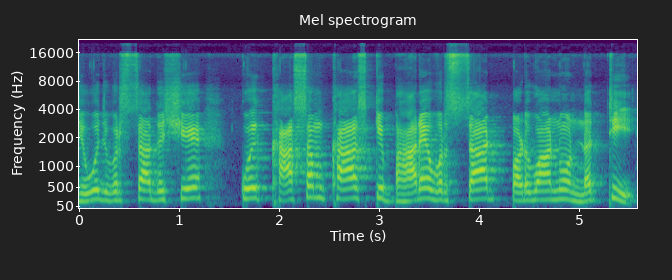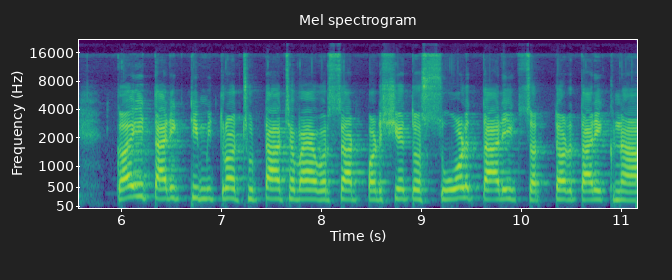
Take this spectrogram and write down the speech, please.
જેવો જ વરસાદ હશે. કોઈ ખાસમ ખાસ કે ભારે વરસાદ પડવાનો નથી. કઈ તારીખથી મિત્રો છૂટા છવાયા વરસાદ પડશે તો સોળ તારીખ, સત્તર તારીખના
